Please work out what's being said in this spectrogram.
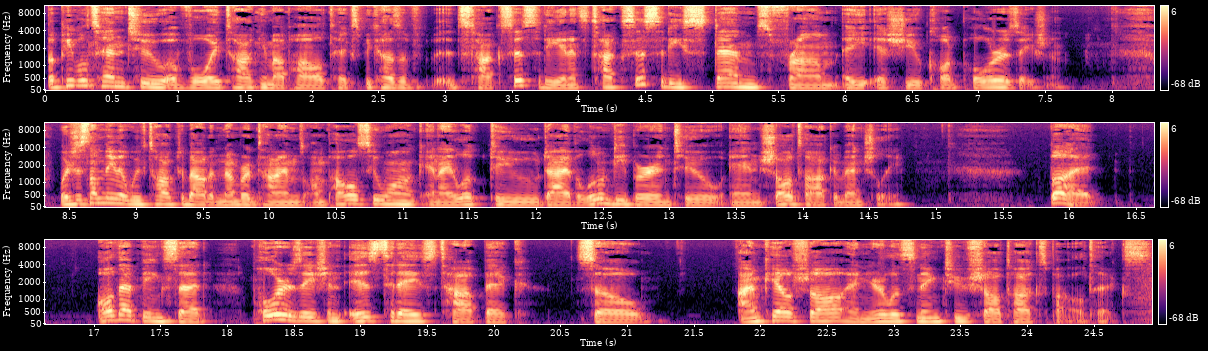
But people tend to avoid talking about politics because of its toxicity, and its toxicity stems from a issue called polarization, which is something that we've talked about a number of times on Policy Wonk, and I look to dive a little deeper into in Shaw Talk eventually. But all that being said, polarization is today's topic. So I'm Cael Shaw, and you're listening to Shaw Talks Politics.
